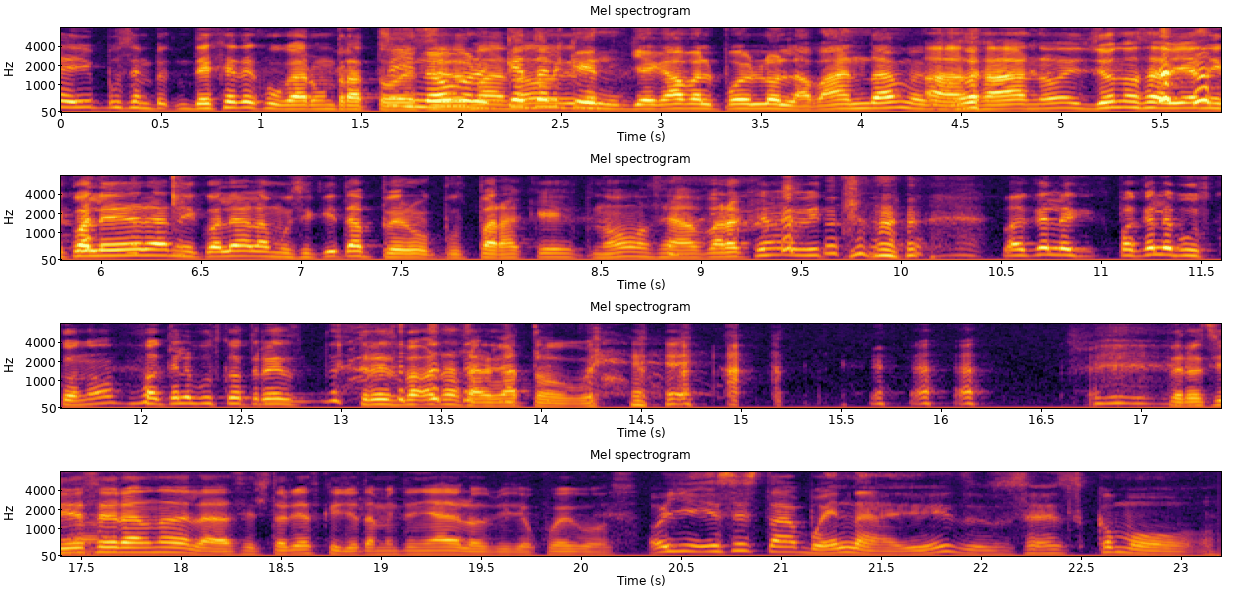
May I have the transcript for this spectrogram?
ahí, pues, dejé de jugar un rato. Sí, ese no, pero ¿qué ¿no? tal que llegaba al pueblo la banda? Me. Ajá, no, yo no sabía ni cuál era, ni cuál era la musiquita, pero pues para qué, ¿no? O sea, ¿para qué me ¿Para qué le, para qué le busco, no? ¿Para qué le busco tres, tres batas al gato, güey? Pero sí, esa era una de las historias que yo también tenía de los videojuegos. Oye, esa está buena, ¿eh? O sea, es como,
